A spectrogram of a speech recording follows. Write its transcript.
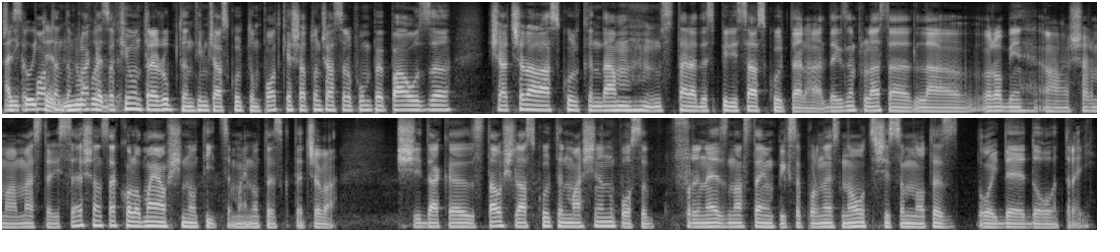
Adică, se uite, poate întâmpla ca văd... să fiu întrerupt în timp ce ascult un podcast și atunci să-l pun pe pauză și acela l ascult când am starea de spirit să ascult la. De exemplu, la asta, la Robin uh, Sharma Mastery Sessions, acolo mai au și notițe, mai notez câte ceva. Și dacă stau și l ascult în mașină, nu pot să frânez, nu stai un pic să pornesc notes și să-mi notez o idee, două, trei.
